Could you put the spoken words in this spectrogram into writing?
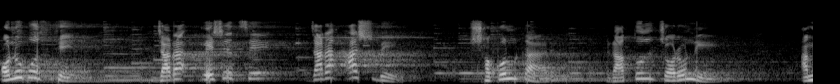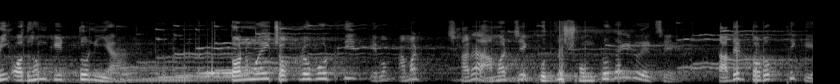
অনুপস্থিত। যারা এসেছে, যারা আসবে, সকলকার রাতুল চরণে আমি অধম কীর্তনিয়া। তন্ময়ী চক্রবর্তীর এবং আমার ছাড়া আমার যে ক্ষুদ্র সম্প্রদায় রয়েছে, তাদের তরফ থেকে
